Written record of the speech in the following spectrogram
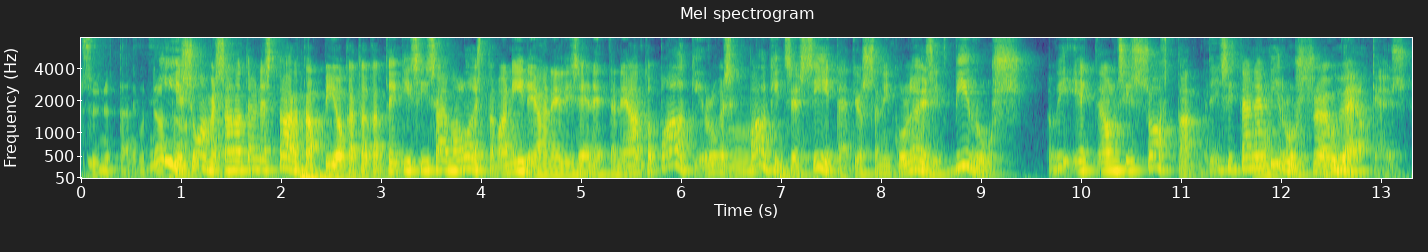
synnyttää niin dataa. Niin, Suomessa on tämmöinen startup, joka, joka teki siis aivan loistavan idean, eli sen, että ne antoi palki, rupesi mm. palkitsemaan siitä, että jos sä niin löysit virus, että on siis softa, siis tämmöinen mm. virushyökkäys,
